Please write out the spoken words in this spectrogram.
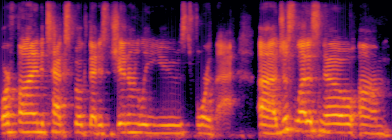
or find a textbook that is generally used for that. Uh, just let us know um,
